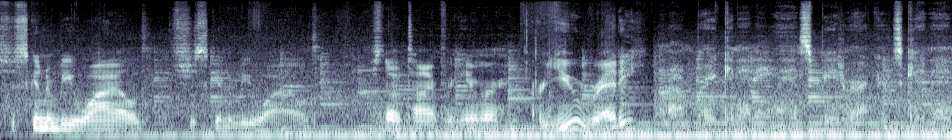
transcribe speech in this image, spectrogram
It's just gonna be wild. It's just gonna be wild. There's no time for humor. Are you ready? I'm not breaking any land speed records getting in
